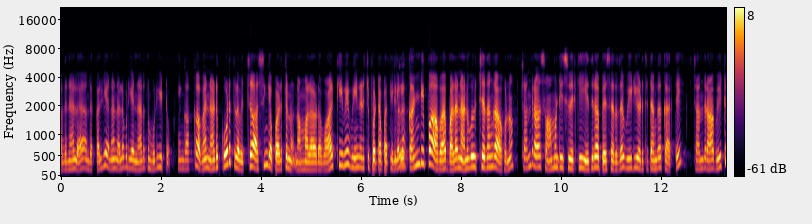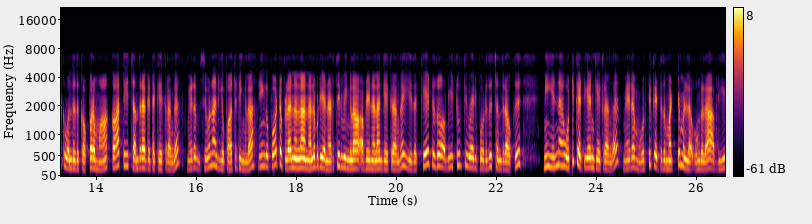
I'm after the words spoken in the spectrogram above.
அதனால அந்த கல்யாணம் நல்லபடியா நடந்து முடியட்டும். எங்க அக்காவை நடுக்கூடத்துல வச்சு அசிங்கப்படுத்தணும். நம்மளோட வாழ்க்கையவே வீணடிச்சு போட்டா பாத்தீங்களா? கண்டிப்பா அவ பலன் அனுபவிச்சதாங்க ஆகணும். சந்திரா சாமுண்டீஸ்வரிக்கு எதிராக பேசுறத வீடியோ எடுத்துட்டாங்க கார்த்தி. சந்திரா வீட்டுக்கு வந்ததுக்கு அப்புறமா கார்த்தி சந்திரா கிட்ட கேக்குறாங்க. மேடம் சிவனாண்டியை பார்த்துட்டீங்களா நீங்க போட்ட பிளான் எல்லாம் நல்லபடியா நடத்திடுவீங்களா? அப்படின்னு எல்லாம் கேக்குறாங்க. இதை கேட்டதும் அப்படியே தூக்கி வாரி போடுது சந்திராவுக்கு. நீ என்ன ஒட்டு கேட்டியான்னு கேட்குறாங்க மேடம் ஒட்டு கேட்டது மட்டும் இல்லை உங்களை அப்படியே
